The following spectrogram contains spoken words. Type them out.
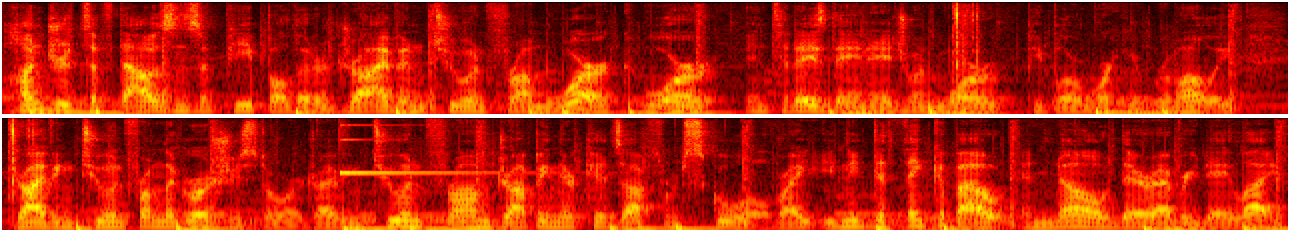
hundreds of thousands of people that are driving to and from work, or in today's day and age when more people are working remotely, driving to and from the grocery store, driving to and from dropping their kids off from school, right? You need to think about and know their everyday life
